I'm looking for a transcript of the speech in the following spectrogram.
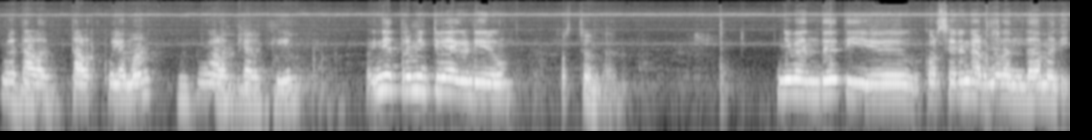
ഇങ്ങനെ തള തിളക്കൂലമ്മ. ഇളക്കി ഇളക്കി. ഇനി എത്ര മിനിറ്റ് വേകേണ്ടി വരും? കുറച്ചുണ്ടാകും ഇനി വെന്ത് തീ കുറച്ചു നേരം കടന്ന് വെന്താ മതി.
